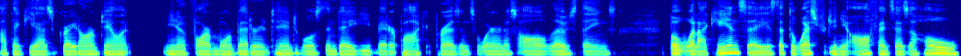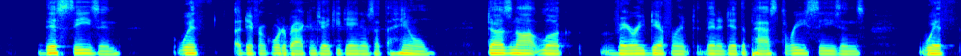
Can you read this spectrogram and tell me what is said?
I think he has great arm talent. You know, far more better intangibles than Doege, better pocket presence, awareness, all those things. But what I can say is that the West Virginia offense as a whole this season, with a different quarterback and JT Daniels at the helm, does not look very different than it did the past three seasons with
